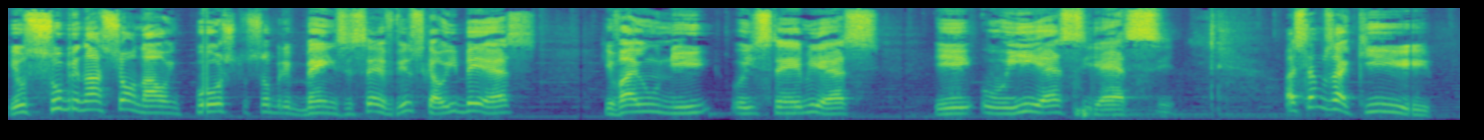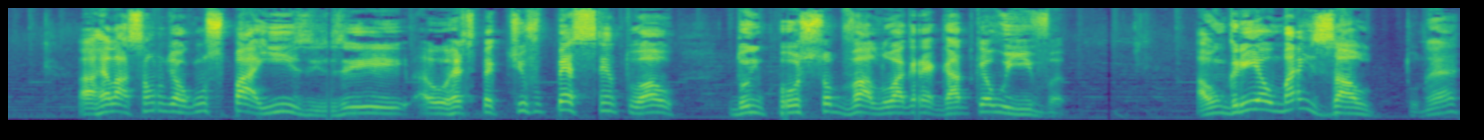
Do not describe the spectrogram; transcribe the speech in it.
e o subnacional, Imposto sobre Bens e Serviços, que é o IBS, que vai unir o ICMS e o ISS. Nós temos aqui a relação de alguns países e o respectivo percentual do imposto sobre valor agregado, que é o IVA. A Hungria é o mais alto, né?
